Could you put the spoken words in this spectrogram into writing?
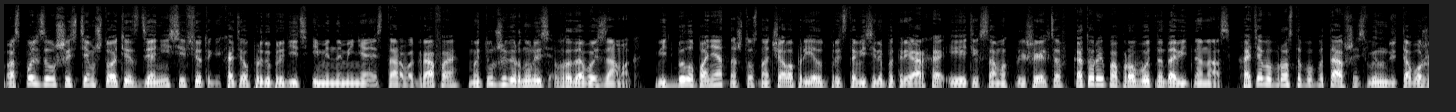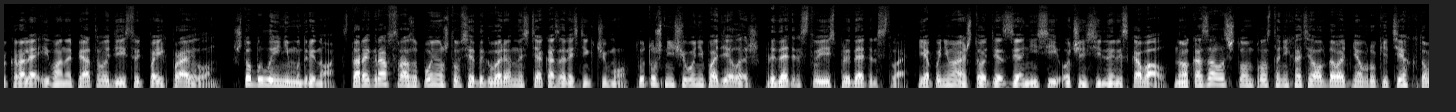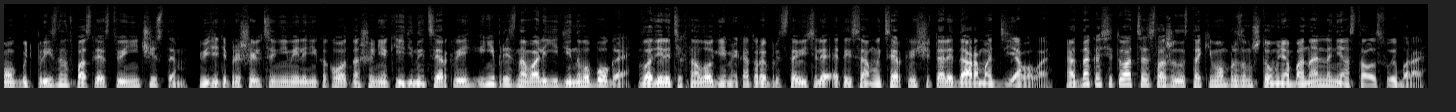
Воспользовавшись тем, что отец Дионисий все-таки хотел предупредить именно меня и старого графа, мы тут же вернулись в родовой замок. Ведь было понятно, что сначала приедут представители патриарха и этих самых пришельцев, которые попробуют надавить на нас, хотя бы просто попытавшись вынудить того же короля Ивана V действовать по их правилам, что было и не мудрено. Старый граф сразу понял, что все договоренности оказались ни к чему. Тут уж ничего не поделаешь, предательство есть предательство. Я понимаю, что отец Дионисий очень сильно рисковал, но оказалось, что он просто не хотел отдавать меня в руки тех, кто мог быть признан впоследствии не нечистым, ведь эти пришельцы не имели никакого отношения к единой церкви и не признавали единого бога, владели технологиями, которые представители этой самой церкви считали даром от дьявола. Однако ситуация сложилась таким образом, что у меня банально не осталось выбора.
